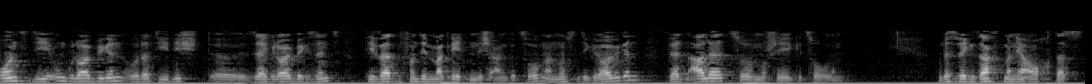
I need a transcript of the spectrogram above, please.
und die Ungläubigen oder die nicht äh, sehr gläubig sind, die werden von den Magneten nicht angezogen. Ansonsten die Gläubigen werden alle zur Moschee gezogen. Und deswegen sagt man ja auch, dass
